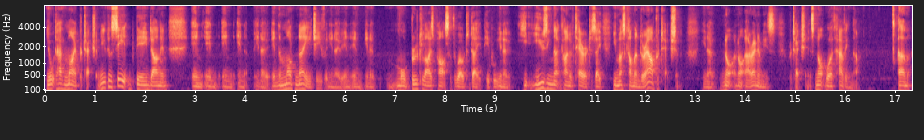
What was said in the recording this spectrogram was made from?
You ought to have my protection. You can see it being done in, in, in, in, in you know, in the modern age, even you know, in, in you know, more brutalized parts of the world today. People, you know, using that kind of terror to say you must come under our protection, you know, not not our enemies' protection. It's not worth having that. Um,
